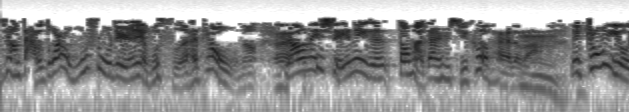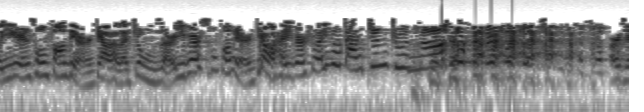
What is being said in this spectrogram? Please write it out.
枪，打了多少无数，这人也不死，还跳舞呢。然后那谁那个刀马旦是徐克拍的吧？嗯那终于有一个人从房顶上掉下来中子儿，一边从房顶上掉，还一边说：“哎呦，打的真准呐！” 而且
